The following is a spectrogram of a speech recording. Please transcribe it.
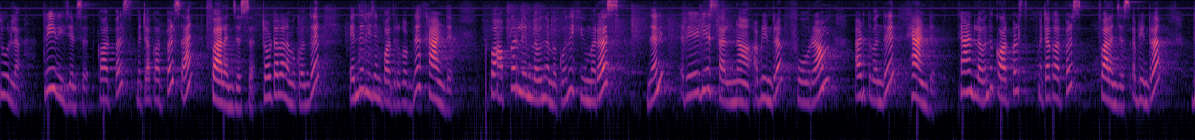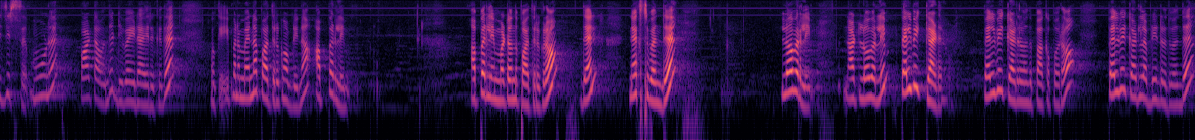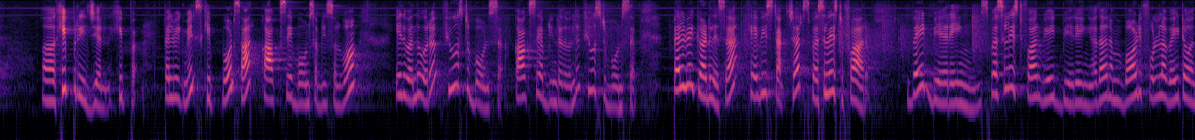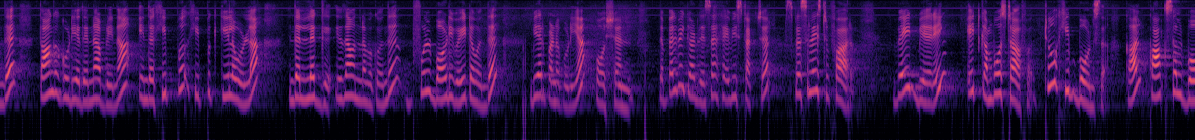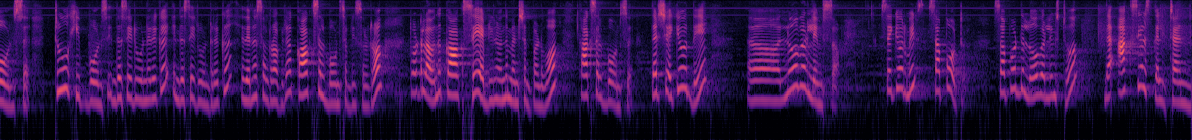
டூ இல்லை three regions carpals metacarpals and phalanges டோட்டலாக நமக்கு வந்து எந்த ரீஜன் பார்த்துருக்கோம் அப்படின்னா ஹேண்டு இப்போ அப்பர் லிம்பில் வந்து நமக்கு வந்து ஹியூமரஸ் தென் ரேடியஸ் அல்னா அப்படின்ற ஃபோராம் அடுத்து வந்து ஹேண்டு ஹேண்டில் வந்து கார்பல்ஸ் மெட்டாகார்பல்ஸ் ஃபேலஞ்சஸ் அப்படின்ற டிஜிட்ஸு மூணு பார்ட்டாக வந்து டிவைடாக இருக்குது ஓகே இப்போ நம்ம என்ன பார்த்துருக்கோம் அப்படின்னா அப்பர் லிம் அப்பர் லிம் மட்டும் வந்து பார்த்துருக்குறோம். தென் நெக்ஸ்ட் வந்து lower limb not lower limb pelvic girdle pelvic girdle வந்து பார்க்க போகிறோம் பெல்விக் கேடல் அப்படின்றது வந்து hip region hip pelvic means hip bones are coxae bones அப்படின்னு சொல்லுவோம். இது வந்து ஒரு ஃபியூஸ்டு போன்ஸு காக்ஸே அப்படின்றது வந்து fused bones pelvic girdle is a heavy structure specialist for weight bearing specialist for weight bearing அதாவது நம்ம பாடி ஃபுல்லாக வெயிட்டை வந்து தாங்கக்கூடியது என்ன அப்படின்னா இந்த ஹிப்பு ஹிப்புக்கு கீழே உள்ள இந்த லெக்கு இதுதான் வந்து நமக்கு வந்து ஃபுல் பாடி வெயிட்டை வந்து பியர் பண்ணக்கூடிய portion the pelvic girdle is a heavy structure specialized for weight bearing it composed of two hip bones call coxal bones two hip bones இந்த சைடு ஒன்று இருக்குது இந்த சைடு ஒன்று இருக்குது இது என்ன சொல்கிறோம் அப்படின்னா காக்சல் போன்ஸ் அப்படின்னு சொல்கிறோம் டோட்டலாக வந்து காக்ஸே அப்படின்னு வந்து மென்ஷன் பண்ணுவோம். Coxal bones that secure the lower limbs secure means support support the lower limbs to the axial skeleton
